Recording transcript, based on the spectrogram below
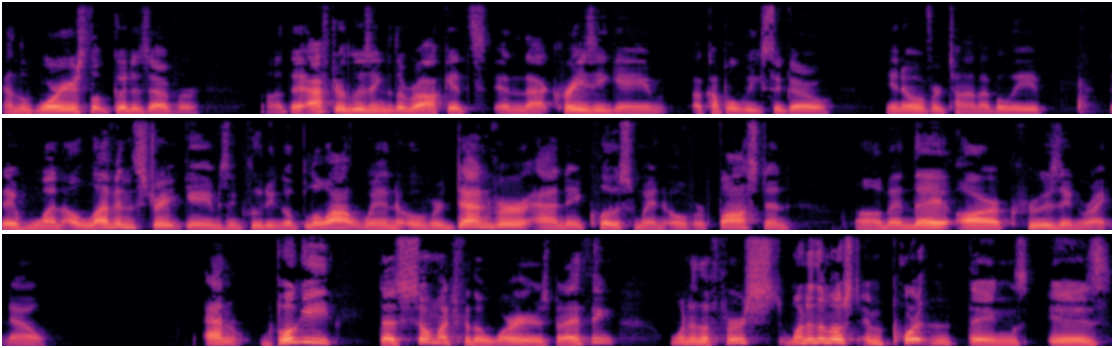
And the Warriors look good as ever. Uh, they, after losing to the Rockets in that crazy game a couple weeks ago in overtime, I believe, they've won 11 straight games, including a blowout win over Denver and a close win over Boston. Um, and they are cruising right now. And Boogie does so much for the Warriors, but I think one of the first, one of the most important things is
